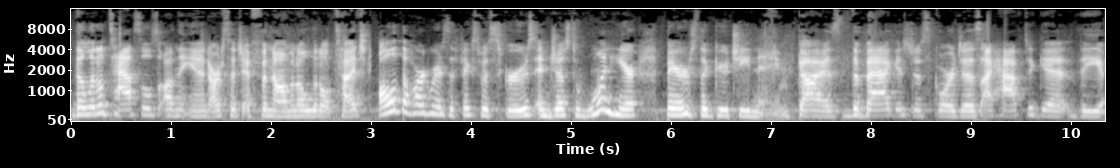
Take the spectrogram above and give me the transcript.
The little tassels on the end are such a phenomenal little touch. All of the hardware is affixed with screws and just one here bears the Gucci name. Guys, the bag is just gorgeous. I have to get the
